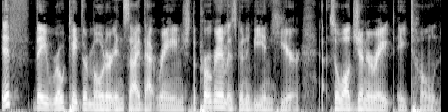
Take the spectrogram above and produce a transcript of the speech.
if they rotate their motor inside that range, the program is going to be in here. So I'll generate a tone.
